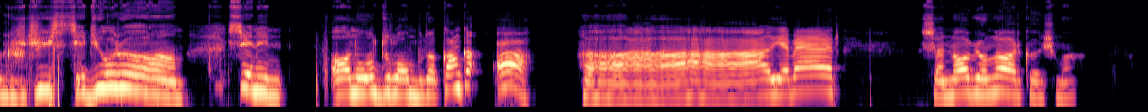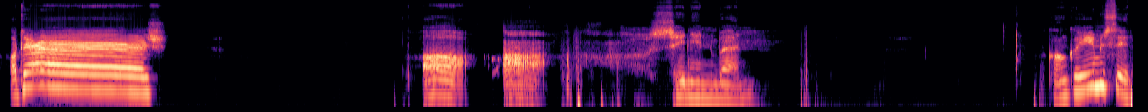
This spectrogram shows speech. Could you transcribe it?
Gücü hissediyorum. Senin. Aa ne oldu lan buna kanka? Aa. Geber. Sen ne yapıyorsun lan arkadaşıma? Ateş. Aa, aa. Senin ben. Kanka iyi misin?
